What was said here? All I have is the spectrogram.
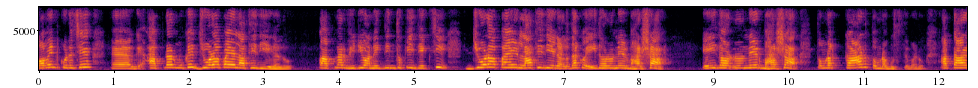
কমেন্ট করেছে আপনার মুখে জোড়া পায়ে লাথি দিয়ে গেল। আপনার ভিডিও অনেক দিন থেকেই দেখছি, জোড়া পায়ে লাথি দিয়ে গেল। দেখো, এই ধরনের ভাষা। এই ধরনের ভাষা তোমরা কার তোমরা বুঝতে পারো? আর তার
